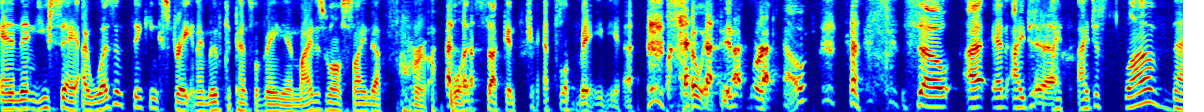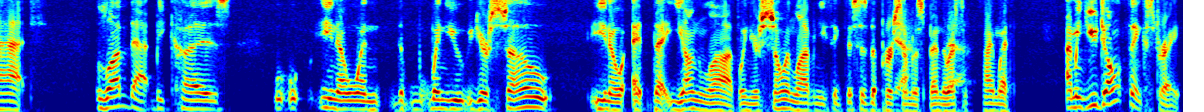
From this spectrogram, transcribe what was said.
And then you say, I wasn't thinking straight and I moved to Pennsylvania, might as well have signed up for a blood sucking Transylvania. So it didn't work out. so, I, and I just, Yeah. I, I just love that, love that because, you know, when, the, when you, you're so, you know, at that young love, when you're so in love and you think this is the person Yeah. I'm going to spend the rest Yeah. of the time with, I mean, you don't think straight.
